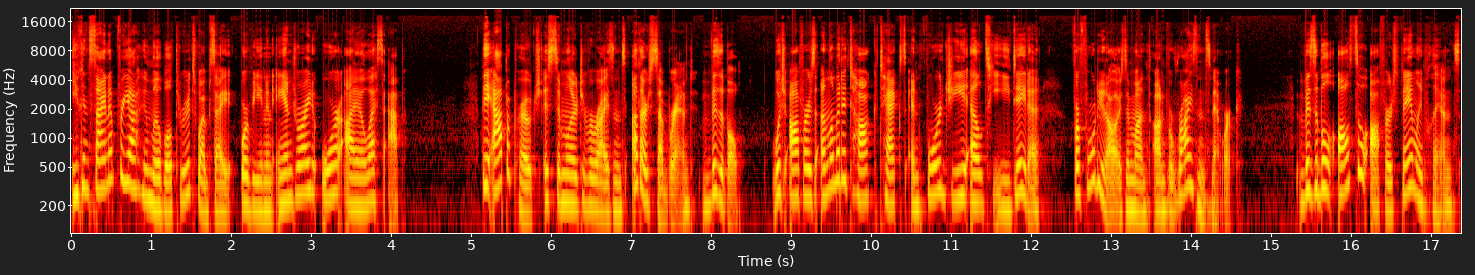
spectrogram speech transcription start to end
You can sign up for Yahoo Mobile through its website or via an Android or iOS app. The app approach is similar to Verizon's other sub brand, Visible, which offers unlimited talk, text, and 4G LTE data for $40 a month on Verizon's network. Visible also offers family plans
